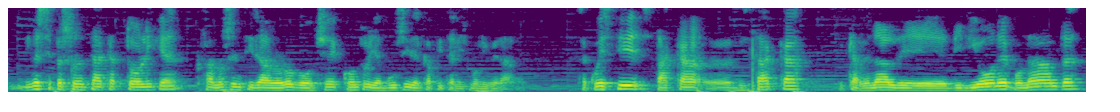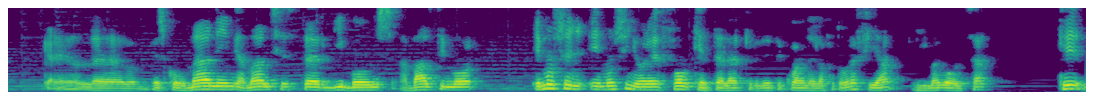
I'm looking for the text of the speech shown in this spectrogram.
diverse personalità cattoliche fanno sentire la loro voce contro gli abusi del capitalismo liberale. Tra questi stacca, eh, distacca il cardinale di Lione, Bonald, il vescovo Manning a Manchester, Gibbons a Baltimore, e, Monsignore, e Monsignore von Ketteler, che vedete qua nella fotografia di Magonza, che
